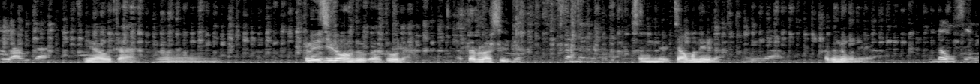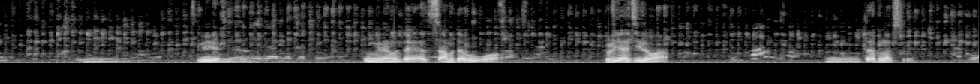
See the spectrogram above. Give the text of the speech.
ပြရဘူးသား ပြရဦးတိုင်းอืมကလေးကြီးတော့မလို့အဲတိုးလားတက်ဘယ်လောက်ရှိလဲ ဆက်နေ 7နှစ်အเจ้าမနေလား နေရ ဘာဖြစ်လို့မနေလဲ လုံးစင် อืมကလေးရမြတ် သူနေတဲ့မှာတက်တယ် သူငယ်လည်းမတက်အစမတက်ဘူးပေါ့ဒုတိယကြီးတော့อืมတက်ပလတ်စီ ဟို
